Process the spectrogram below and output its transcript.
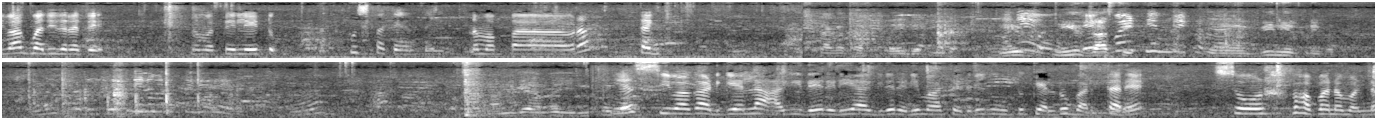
ಇವಾಗ ಬಂದಿದ್ದಾರತ್ತೆ ನಮ್ಮ ಅತ್ತೆ ಲೇಟು ಪುಸ್ತಕ ಅಂತ ನಮ್ಮ ನಮ್ಮಪ್ಪ ಅವರ ತಂಗಿ. ನೀರು ಜಾಸ್ತಿ. ಹೆವಿ ನೀರು ಕುಡಿಬೇಕು. ನನಗೆ ಅಂದರೆ ಎಸ್ ಇವಾಗ ಅಡುಗೆ ಎಲ್ಲ ಆಗಿದೆ ರೆಡಿ ಆಗಿದೆ ರೆಡಿ ಮಾಡ್ತಾ ಇದ್ದಾರೆ. ಈಗ ಊಟಕ್ಕೆ ಎಲ್ಲರೂ ಬರ್ತಾರೆ. ಸೊ ಪಾಪ ನಮ್ಮ ಅಣ್ಣ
